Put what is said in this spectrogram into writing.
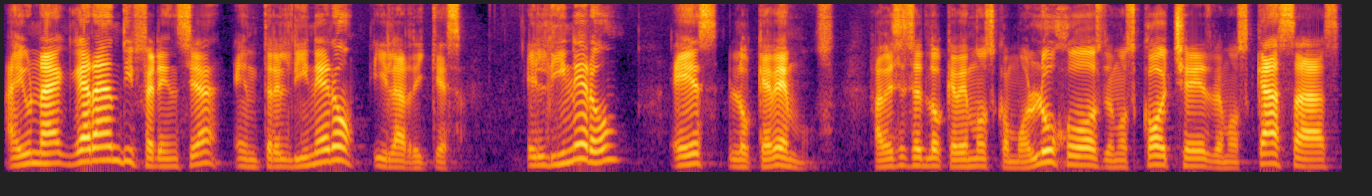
Hay una gran diferencia entre el dinero y la riqueza. El dinero es lo que vemos. A veces es lo que vemos como lujos, vemos coches, vemos casas,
